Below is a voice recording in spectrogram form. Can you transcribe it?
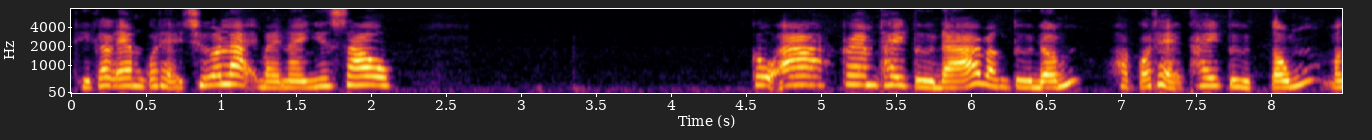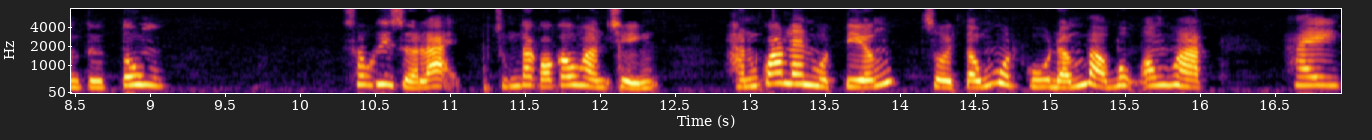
thì các em có thể chữa lại bài này như sau. Câu A, các em thay từ đá bằng từ đấm hoặc có thể thay từ tống bằng từ tung. Sau khi sửa lại, chúng ta có câu hoàn chỉnh. Hắn quát lên một tiếng rồi tống một cú đấm vào bụng ông Hoạt hay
